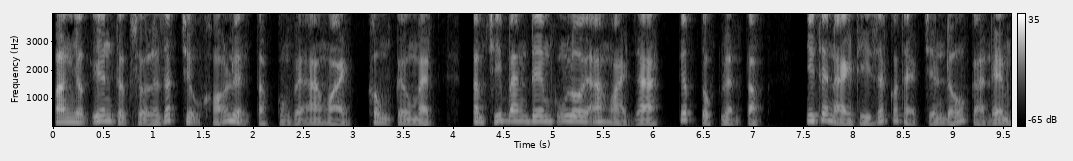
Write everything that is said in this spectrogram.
Hoàng Nhược Yên thực sự là rất chịu khó luyện tập cùng với A Hoài, không kêu mệt, thậm chí ban đêm cũng lôi A Hoài ra, tiếp tục luyện tập. Như thế này thì rất có thể chiến đấu cả đêm.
